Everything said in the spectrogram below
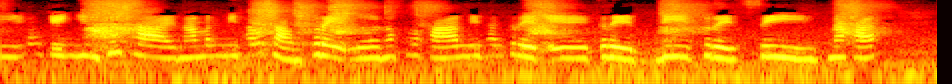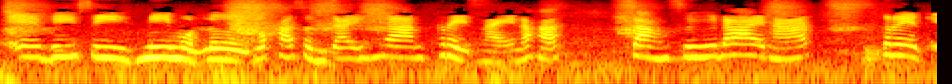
นี้กางเกงยีนผู้ชายนะ มันมีทั้งสามเกรดเลยนะคะลูกค้ามีทั้งเกรด A เกรด B เกรด C นะคะ A B C มีหมดเลย ลูกค้าสนใจงานเกรดไหนนะคะ สั่งซื้อได้นะ เกรด A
